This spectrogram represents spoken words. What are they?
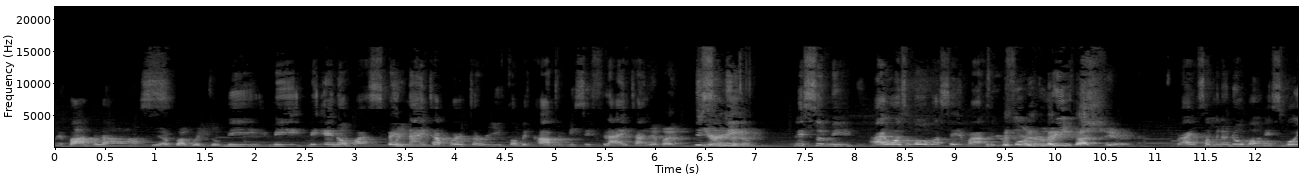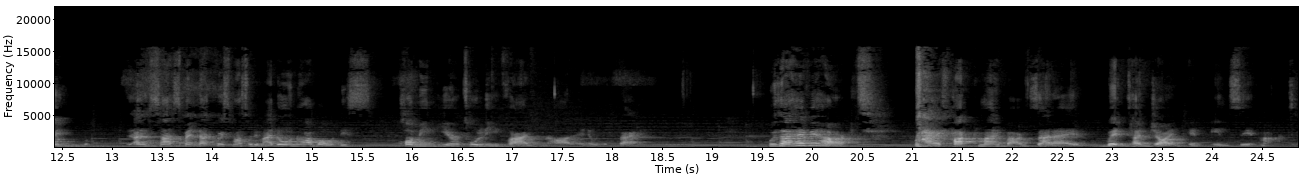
My bag lost. Yeah, back went to. Me, me, me end up and spend Wait. night at Puerto Rico because me miss a flight and Yeah, but listen me, them. listen me. I was over St. Martin before we reached, right? So I don't know about this going. And so I spent that Christmas with him. I don't know about this coming here to leave and all. Anyway, fine. With a heavy heart, I packed my bags and I went and joined him in St. Martin.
